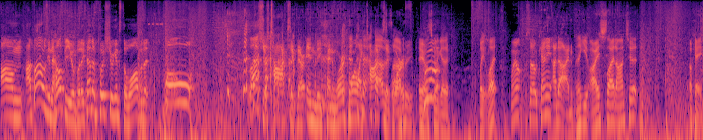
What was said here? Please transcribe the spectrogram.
Um, I thought I was gonna help you, but it kind of pushed you against the wall. But then, whoa! Well, that's just toxic. There, envy can work more like toxic worth. Here, let's go together. Wait, what? Well, so Kenny, I died. I think you ice slide onto it. Okay.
